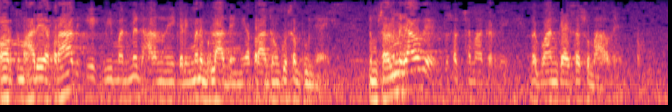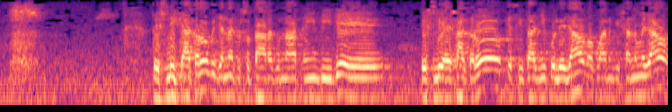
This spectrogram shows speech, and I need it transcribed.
और तुम्हारे अपराध एक भी मन में धारण नहीं करेंगे। मैंने भुला देंगे, अपराधों को सब भूल जाएँगे। तुम शरण में जाओगे तो सब क्षमा कर देंगे। भगवान का ऐसा स्वभाव है। तो इसलिए क्या करो कि जनक सुता रघुनाथ ही दीजे। इसलिए ऐसा करो कि सीता जी को ले जाओ, भगवान की शरण में जाओ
